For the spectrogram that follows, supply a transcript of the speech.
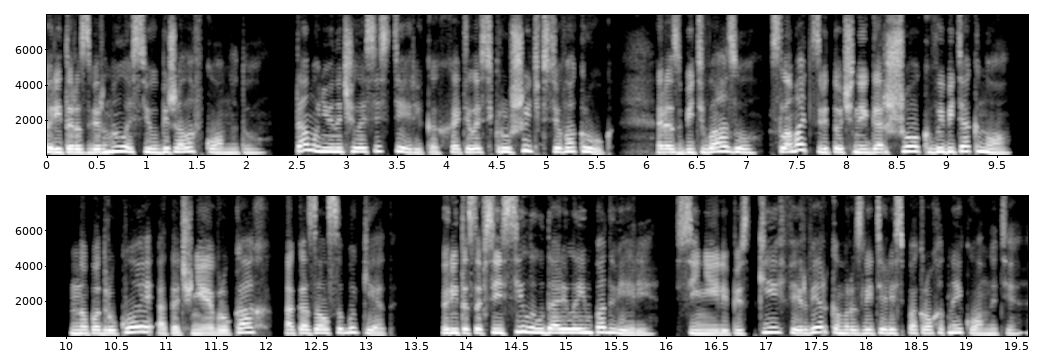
Рита развернулась и убежала в комнату. Там у нее началась истерика, хотелось крушить все вокруг. Разбить вазу, сломать цветочный горшок, выбить окно. Но под рукой, а точнее в руках, оказался букет. Рита со всей силы ударила им по двери. Синие лепестки фейерверком разлетелись по крохотной комнате.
